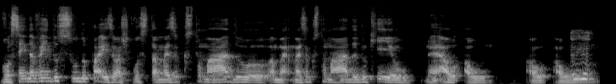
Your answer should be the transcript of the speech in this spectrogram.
Você ainda vem do sul do país, eu acho que você está mais acostumado, mais acostumada do que eu, né, ao, ao, ao, ao Uhum.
